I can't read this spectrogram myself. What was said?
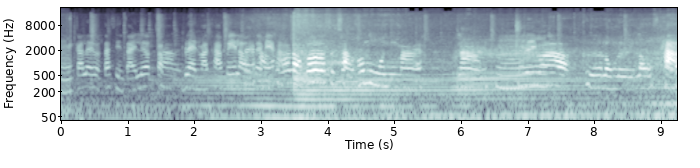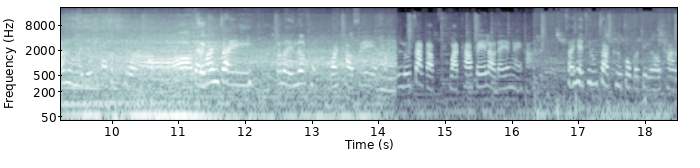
มก็เลยแบบตัดสินใจเลือกกับใช่ แบรนด์วัดคาเฟ่เราใช่ใช่ไหมค่ะเพคะราะว่าเราก็ศึกษาข้อมูลมานานอืม ไม่ได้ว่าคือลงเลยเราหาค่ะ ข้อมูลมาเยอะพอสมควรอ๋อค่ะแต่ซึ่งมั่นใจก็เลยเลือกของวัดคาเฟ่ค่ะ รู้จักกับวัดคาเฟ่เราได้ยังไงคะ สาเหตุที่รู้จักคือปกติเราทาน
